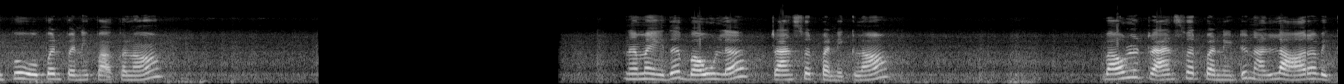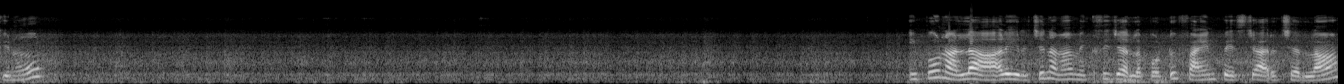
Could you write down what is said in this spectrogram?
இப்போ ஓப்பன் பண்ணி பார்க்கலாம். நம்ம இதை பவுலில் ட்ரான்ஸ்ஃபர் பண்ணிக்கலாம். பவுலில் ட்ரான்ஸ்ஃபர் பண்ணிவிட்டு நல்லா ஆற வைக்கணும். இப்போது நல்லா ஆறிடுச்சு நம்ம மிக்சி ஜாரில் போட்டு ஃபைன் பேஸ்ட்டு அரைச்சிடலாம்.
